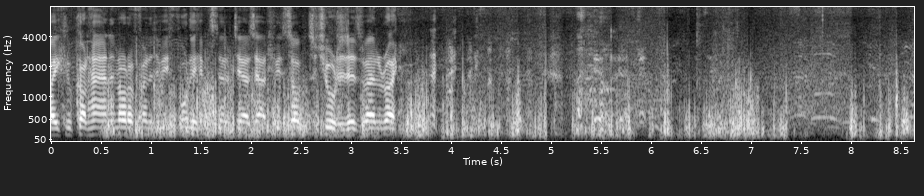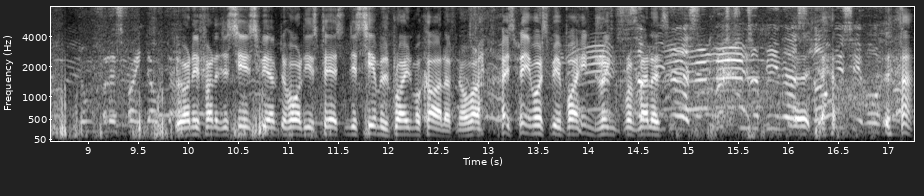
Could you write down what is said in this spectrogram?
Michael Culhan, another fella to be fully himself there, has actually been substituted as well, right? Young fellas find out The only fella that seems to be able to hold his place in this team is Brian McAuliffe. No, I think he must be buying drinks for fellas. Questions are being asked. How is he holding it?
